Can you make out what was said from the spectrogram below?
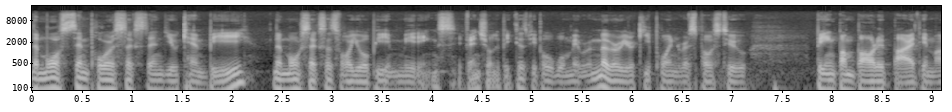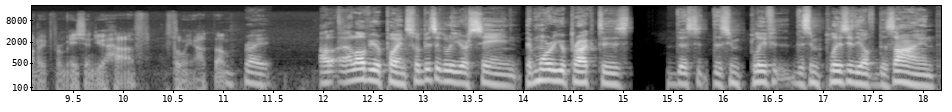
the more simple or succinct you can be the more successful you will be in meetings eventually because people will remember your key point as opposed to being bombarded by the amount of information you have throwing at them. Right. I love your point. So basically, you're saying the more you practice this the simpli- the simplicity of design,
